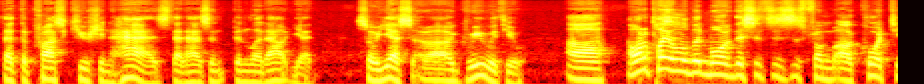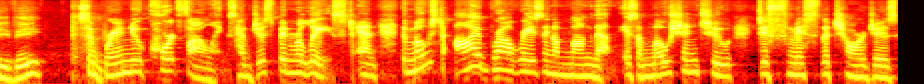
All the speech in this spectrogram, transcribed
that the prosecution has that hasn't been let out yet. So yes, uh, I agree with you. Uh, I want to play a little bit more of this. This is from uh, Court TV. Some brand new court filings have just been released, and the most eyebrow raising among them is a motion to dismiss the charges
